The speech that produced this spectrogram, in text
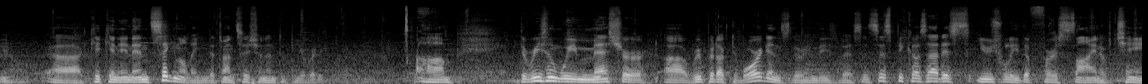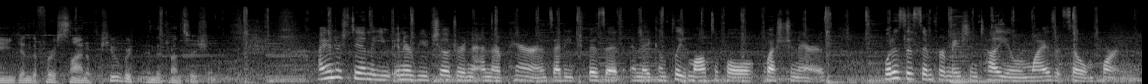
you know, uh, kicking in and signaling the transition into puberty. Um, the reason we measure uh, reproductive organs during these visits is because that is usually the first sign of change and the first sign of puberty in the transition. I understand that you interview children and their parents at each visit and they complete multiple questionnaires. What does this information tell you and why is it so important?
